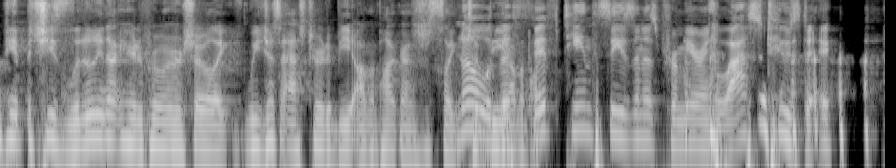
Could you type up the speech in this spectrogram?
okay, but she's literally not here to promote her show. Like we just asked her to be on the podcast, just like no, to be the on the podcast. fifteenth season is premiering last Tuesday.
